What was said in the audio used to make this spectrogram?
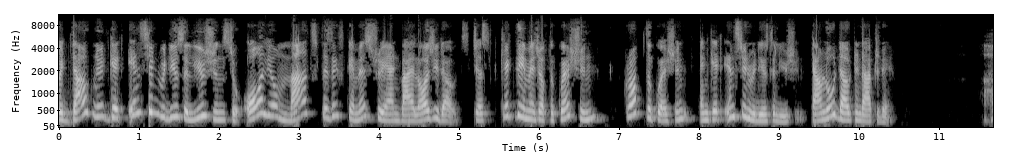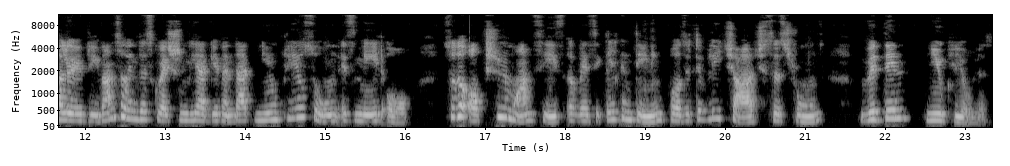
With Doubtnut, get instant video solutions to all your maths, physics, chemistry, and biology doubts. Just click the image of the question, crop the question, and get instant video solution. Download Doubtnut app today. Hello everyone. So in this question we are given that nucleosome is made of. So the option 1 says a vesicle containing positively charged cistrons within nucleolus.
